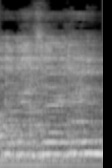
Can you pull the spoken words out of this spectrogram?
güzelim.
